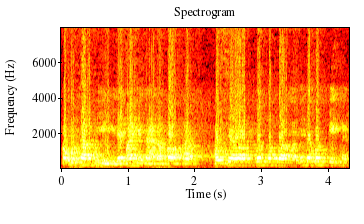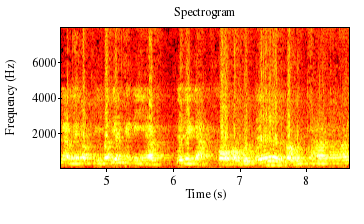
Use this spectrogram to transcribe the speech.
ขอบคุณครับที่ได้มาเห็นหน้าน้องๆครับ ผมเชื่อว่าเบื้องต้นเราไม่ได้คนเก่งทั้งนั้นเลยครับที่มาเรียนแค่นี้ครับเจ้าในการขอขอบคุณเด้อขอบคุณครับ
